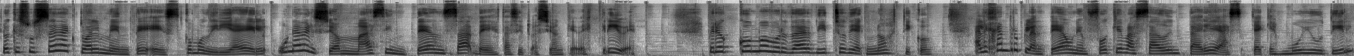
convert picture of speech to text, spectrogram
Lo que sucede actualmente es, como diría él, una versión más intensa de esta situación que describe. Pero ¿cómo abordar dicho diagnóstico? Alejandro plantea un enfoque basado en tareas, ya que es muy útil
